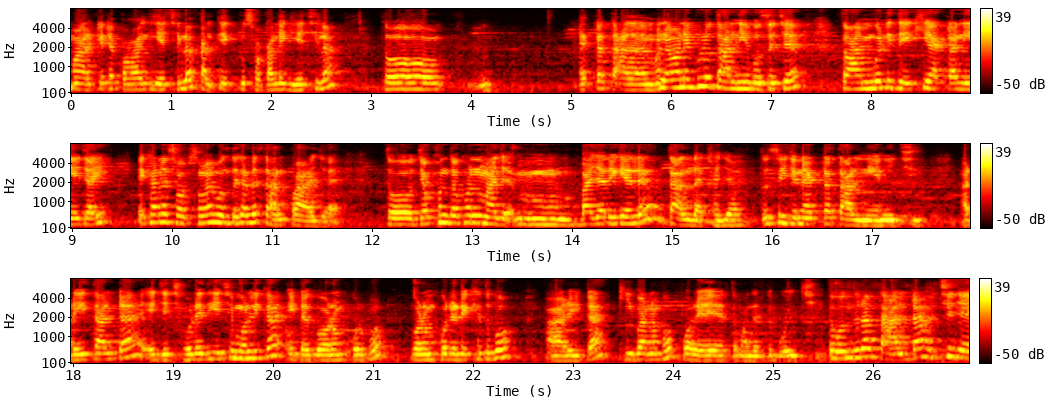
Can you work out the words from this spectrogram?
মার্কেটে পাওয়া গিয়েছিল, কালকে একটু সকালে গিয়েছিলাম। তো একটা তা- মানে অনেকগুলো তাল নিয়ে বসেছে। তো আমি বলি, দেখি একটা নিয়ে যাই। এখানে সব সময় বলতে গেলে তাল পাওয়া যায়। তো যখন তখন বাজারে গেলে তাল দেখা যায়। তো সেই জন্য একটা তাল নিয়ে নিচ্ছি আর এই তালটা, এই যে ছড়ে দিয়েছে মল্লিকা, এটা গরম করব। গরম করে রেখে দেবো। আর এটা কি বানাবো পরে তোমাদেরকে বলছি। তো বন্ধুরা, তালটা হচ্ছে যে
